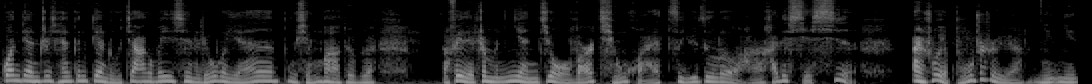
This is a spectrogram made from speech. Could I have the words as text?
关店之前跟店主加个微信留个言不行吗？对不对？啊，非得这么念旧玩情怀自娱自乐哈，还得写信，按说也不至于啊。你你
